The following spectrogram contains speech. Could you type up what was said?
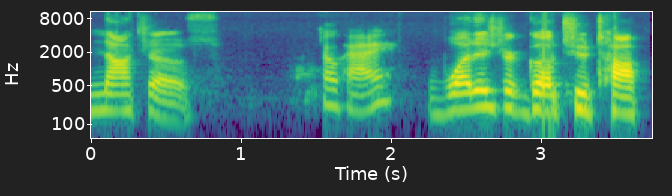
Nachos. Okay. What is your go-to top?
